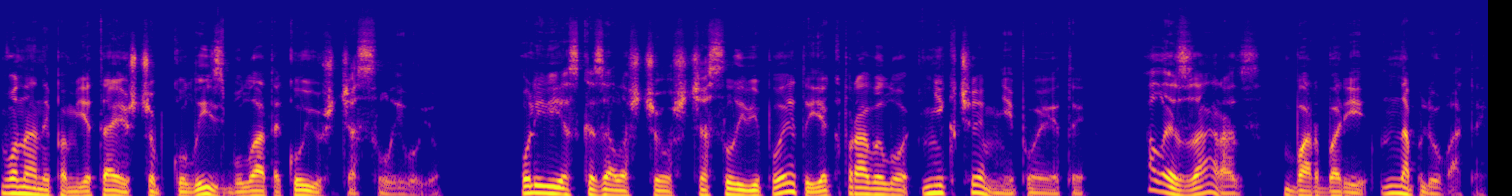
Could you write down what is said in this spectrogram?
Вона не пам'ятає, щоб колись була такою щасливою. Олівія сказала, що щасливі поети, як правило, нікчемні поети, але зараз Барбарі наплювати.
